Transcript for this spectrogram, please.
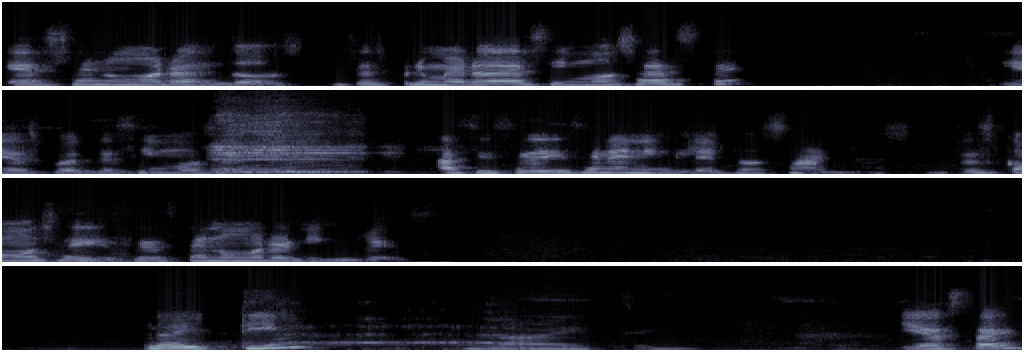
ese número en dos. Entonces, primero decimos este y después decimos este. así se dicen en inglés los años. Entonces, ¿cómo se dice este número en inglés? 19, 19. ¿Y este?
